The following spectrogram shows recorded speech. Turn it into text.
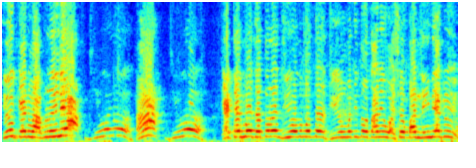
કેવું કેટ વાપરો લ્યા જીવો નો હા? જીવો એટેકમાં જતો રહે જીઓ તો બધા જીઓ માંથી તો તારી વર્ષો બહાર નહીં નીકળ્યું.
